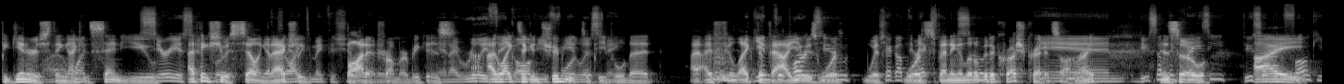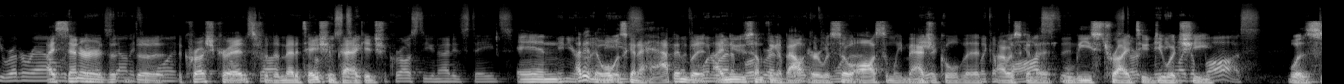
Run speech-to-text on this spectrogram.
beginners thing. I can send you. I think she was selling it. I actually bought it from her because I like to contribute to people that I, I feel like the value is two, worth with worth spending a little bit of crush credits on, right? Do something and so crazy. Do something I, funky. Run around. I sent her the, the, the, crush credits for the meditation package across the United States. And I didn't know what was going to happen, but I knew something about her was so awesomely magical that I was going to at least try to do what she was,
